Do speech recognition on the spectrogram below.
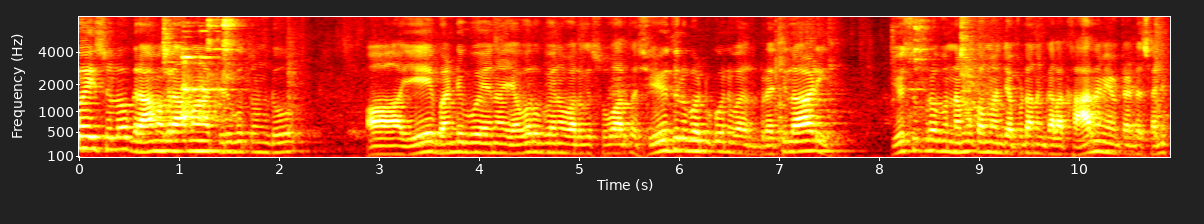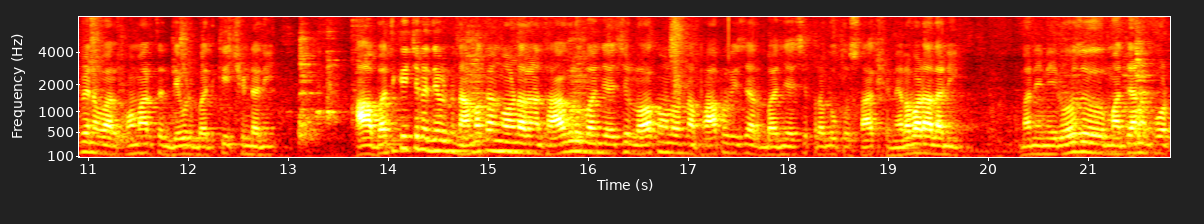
వయసులో గ్రామ గ్రామాన తిరుగుతుండు ఏ బండి పోయినా ఎవరు పోయినా వాళ్ళకి సువార్త చేతులు పట్టుకొని వాళ్ళు బ్రతిలాడి యేసుప్రభు నమ్మకం అని చెప్పడానికి గల కారణం ఏమిటంటే చనిపోయిన వారి కుమార్తెను దేవుడు బతికిచ్చిండని. ఆ బతికిచ్చిన దేవుడికి నమ్మకంగా ఉండాలని తాగుడు బంద్ చేసి లోకంలో ఉన్న పాప విషయాలు బంద్ చేసి ప్రభుకు సాక్షి నిలబడాలని. మరి నేను ఈరోజు మధ్యాహ్నం పూట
